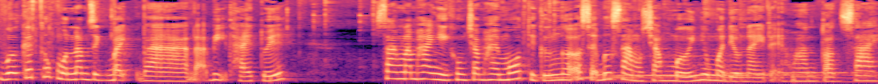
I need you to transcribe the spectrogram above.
Vừa kết thúc một năm dịch bệnh và đã bị thái tuế. Sang năm 2021 thì cứ ngỡ sẽ bước sang một trang mới nhưng mà điều này lại hoàn toàn sai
